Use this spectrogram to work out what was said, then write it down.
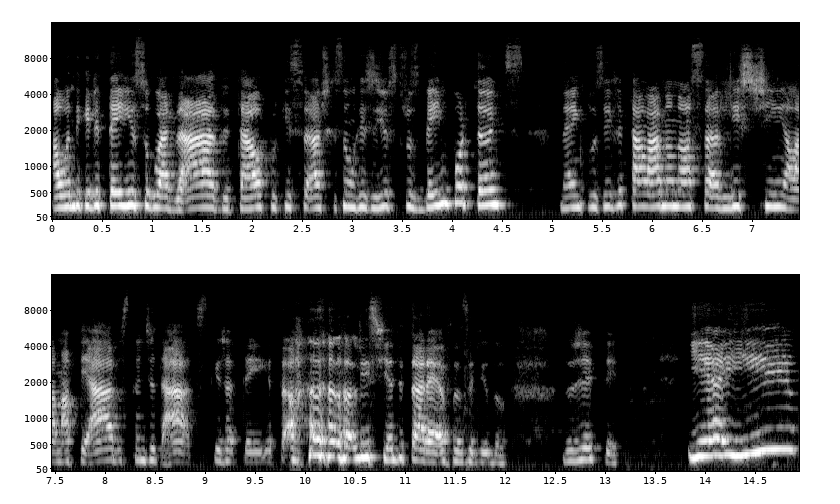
aonde que ele tem isso guardado e tal, porque acho que são registros bem importantes, né? Inclusive está lá na nossa listinha lá mapear os candidatos que já tem e tal, a listinha de tarefas ali do, do GT. E aí,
